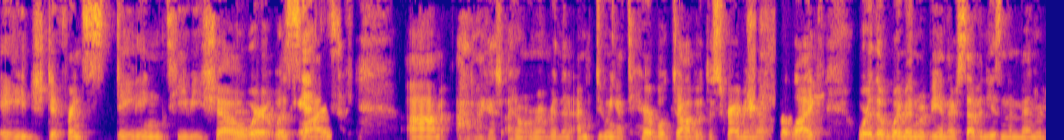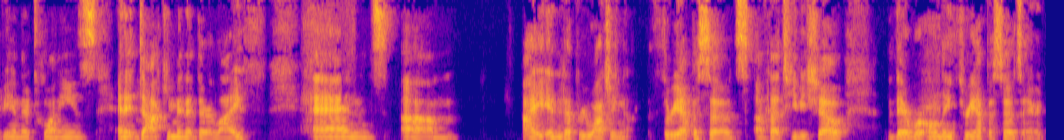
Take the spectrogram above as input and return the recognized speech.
age difference dating TV show where it was Yes. like. Um, oh my gosh, I don't remember. Then I'm doing a terrible job of describing this, but like where the women would be in their 70s and the men would be in their 20s, and it documented their life. And um, I ended up rewatching three episodes of that TV show. There were only three episodes aired,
